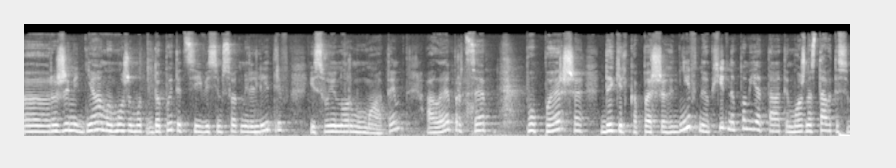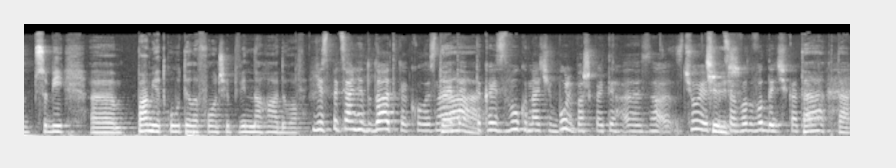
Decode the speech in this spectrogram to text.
е, режимі дня ми можемо допити ці 800 мл і свою норму мати. Але про це, по-перше, декілька перших днів необхідно пам'ятати. Можна ставити собі е, пам'ятку у телефон, щоб він нагадував. Є спеціальні додатки, коли знаєте, так. такий звук, наче бульбашка, і ти е, чуєш, Чуєш? що це водичка. Так, так. так.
